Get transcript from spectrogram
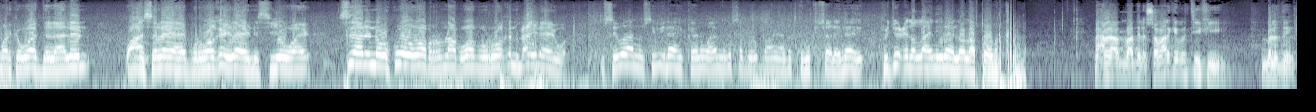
Marka waa dadaaleen. Waxaanse leeyahay barwaaqo ilaahayna siiye waaye. Sidaan inala ku wada waaba rabnaaba waa barwaaqo nimco ilaahay waa musiibadan musiibo ilaahay keeno waa in lagu sabri u baahan yahay dadka marka insha allah ilaahay rujuuc ila allah in ilaahay loo laabto waa marka maxamed cabdibaadil soomaali cable t v beledweyne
